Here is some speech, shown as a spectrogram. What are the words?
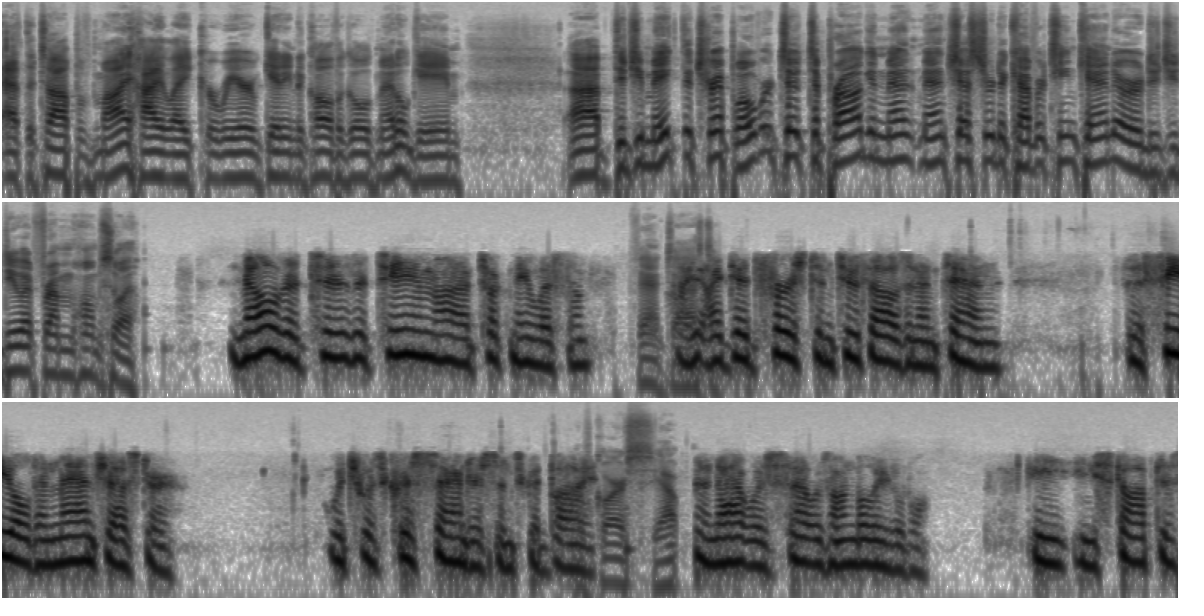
at the top of my highlight career, getting to call the gold medal game. Uh, did you make the trip over to, to Prague and Man- Manchester to cover Team Canada, or did you do it from home soil? No, the the team uh, took me with them. Fantastic. I, I, did first in 2010 the field in Manchester, which was Chris Sanderson's goodbye. Of course, yep. And that was that was unbelievable. He he stopped his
